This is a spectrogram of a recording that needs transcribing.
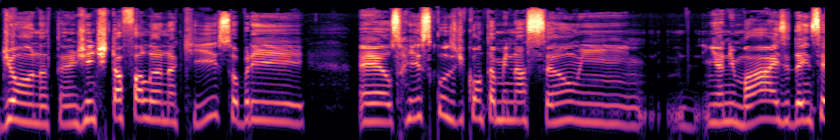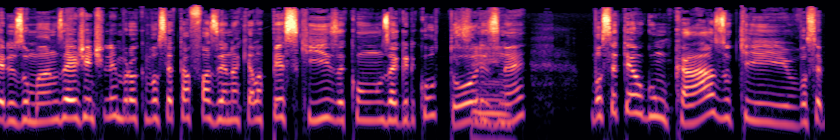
Jonathan, a gente está falando aqui sobre é, os riscos de contaminação em, em animais e daí em seres humanos, aí a gente lembrou que você está fazendo aquela pesquisa com os agricultores, Sim. né? Você tem algum caso que você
